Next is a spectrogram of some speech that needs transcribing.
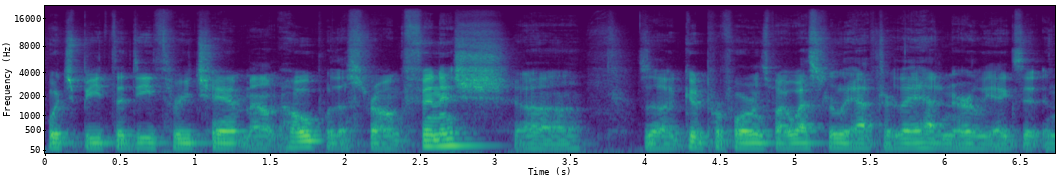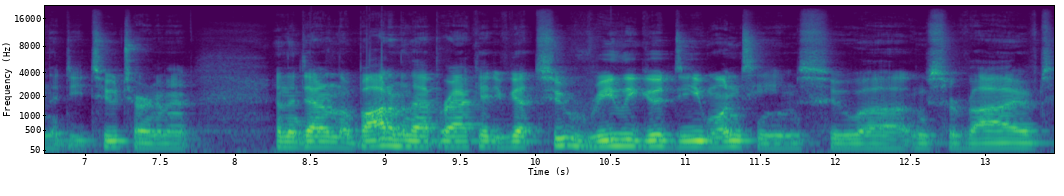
which beat the D3 champ Mount Hope with a strong finish. Uh, it was a good performance by Westerly after they had an early exit in the D2 tournament. And then down in the bottom of that bracket, you've got two really good D1 teams who uh, who survived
